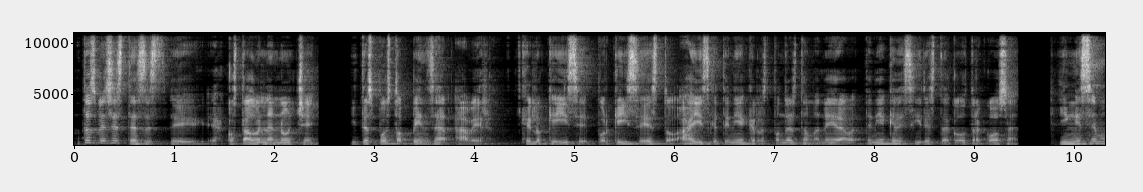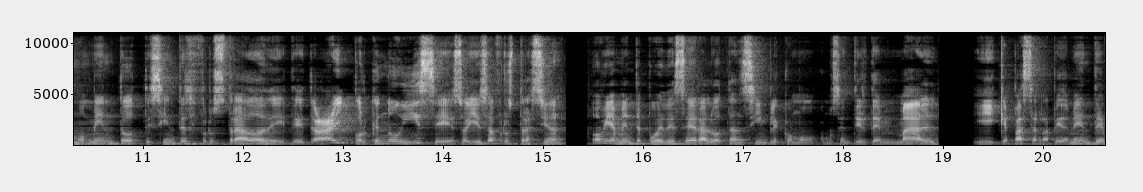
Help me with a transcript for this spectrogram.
¿Cuántas veces te has eh, acostado en la noche y te has puesto a pensar, a ver, ¿qué es lo que hice? ¿Por qué hice esto? Ay, es que tenía que responder de esta manera, tenía que decir esta otra cosa. Y en ese momento te sientes frustrado de, de, ay, ¿por qué no hice eso? Y esa frustración obviamente puede ser algo tan simple como, como sentirte mal y que pase rápidamente,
